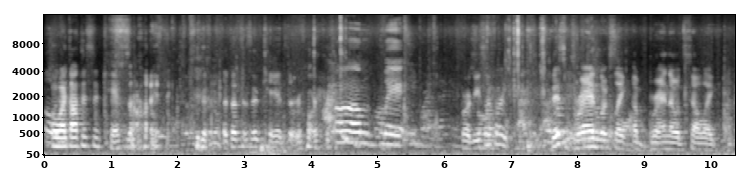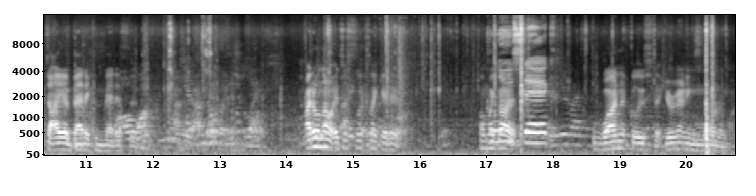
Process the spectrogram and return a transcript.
Oh, I thought this said cancer on it. I thought this said cancer. Um, wait. Bro, these look like. This brand looks like a brand that would sell like diabetic medicine. I don't know. It just looks like it is. Oh my Glue god. stick. One glue stick. You're gonna need more than one.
